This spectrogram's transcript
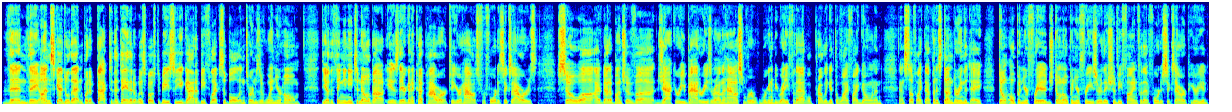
then they unschedule that and put it back to the day that it was supposed to be. So you got to be flexible in terms of when you're home. The other thing you need to know about is they're going to cut power to your house for four to six hours. So uh, I've got a bunch of uh, Jackery batteries around the house, and we're, we're going to be ready for that. We'll probably get the Wi-Fi going and, and stuff like that. But it's done during the day. Don't open your fridge. Don't open your freezer. They should be fine for that four to six hour period.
